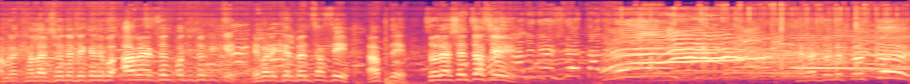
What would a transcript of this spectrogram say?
আমরা খেলার জন্য ডেকে নেব আরও একজন প্রতিযোগীকে। এবারে খেলবেন চাচি, আপনি। চলে আসেন চাচি। খেলার জন্য প্রস্তুত।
